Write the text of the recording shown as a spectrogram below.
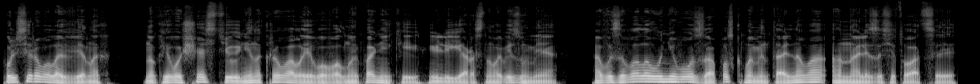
пульсировала в венах, но, к его счастью, не накрывала его волной паники или яростного безумия, а вызывала у него запуск моментального анализа ситуации.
